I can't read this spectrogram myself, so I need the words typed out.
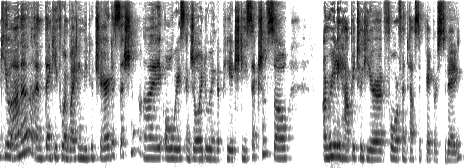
Thank you, Anna, and thank you for inviting me to chair this session. I always enjoy doing the PhD section, so I'm really happy to hear four fantastic papers today.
